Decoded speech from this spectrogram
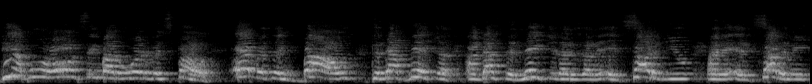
he uphold all things by the word of his power. Everything bows to that nature, and that's the nature that is on the inside of you and the inside of me.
